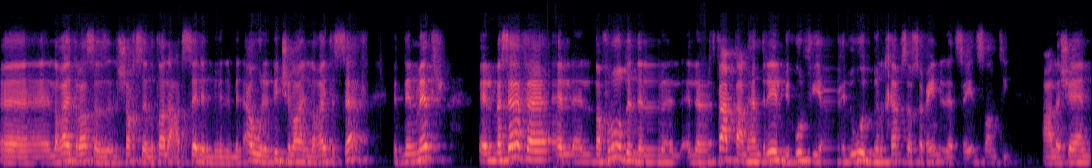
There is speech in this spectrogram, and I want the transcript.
آه لغاية رأس الشخص اللي طالع على السلم من, أول ال pitch line لغاية السقف 2 متر. المسافة المفروض إن الارتفاع بتاع ال handrail بيكون في حدود من 75 إلى 90 سم علشان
